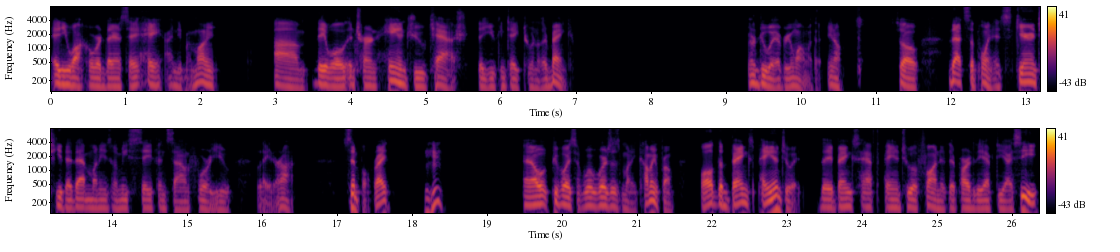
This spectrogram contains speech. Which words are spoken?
And you walk over there and say, hey, I need my money. Um, they will in turn hand you cash that you can take to another bank or do whatever you want with it, you know? So that's the point. It's guaranteed that that money is going to be safe and sound for you later on. Simple, right? Mm-hmm. And people always say, well, where's this money coming from? Well, the banks pay into it. The banks have to pay into a fund if they're part of the FDIC,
